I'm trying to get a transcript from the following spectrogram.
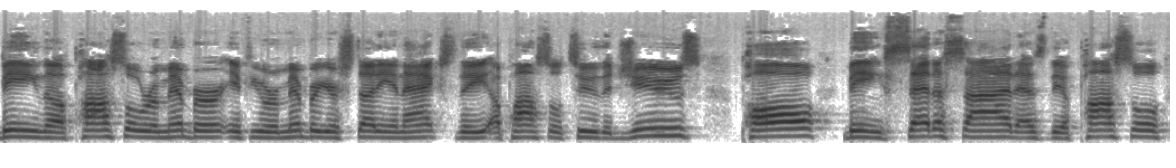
being the apostle, remember, if you remember your study in Acts, the apostle to the Jews, Paul being set aside as the apostle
